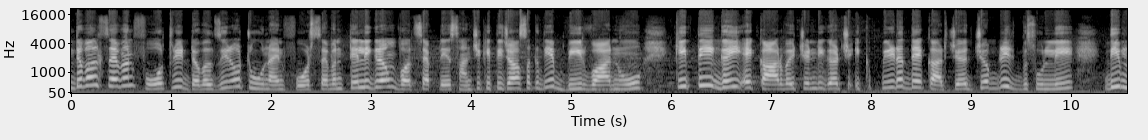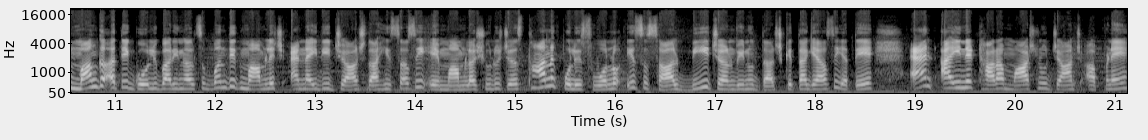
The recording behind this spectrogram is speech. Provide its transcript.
7743002947 ਟੈਲੀਗ੍ਰਾਮ WhatsApp ਤੇ ਸਾਂਝੀ ਕੀਤੀ ਜਾ ਸਕਦੀ ਹੈ। ਵੀਰਵਾਰ ਨੂੰ ਕੀਤੀ ਗਈ ਇਹ ਕਾਰਵਾਈ ਚੰਡੀਗੜ੍ਹ 'ਚ ਇੱਕ ਪੀੜਤ ਦੇ ਘਰ 'ਚ ਜਬਰੀ ਵਸੂਲੀ ਦੀ ਮੰਗ ਅਤੇ ਗੋਲੀਬਾਰੀ ਨਾਲ ਸੰਬੰਧਿਤ ਮਾਮਲੇ 'ਚ ਐਨਆਈ ਦੀ ਜਾਂਚ ਦਾ ਹਿੱਸਾ ਸੀ। ਇਹ ਮਾਮਲਾ ਸ਼ੁਰੂ 'ਚ ਸਥਾਨਕ ਪੁਲਿਸ ਵੱਲੋਂ ਇਸ ਸਾਲ 20 ਜਨਵਰੀ ਨੂੰ ਦਰਜ ਕੀਤਾ ਗਿਆ ਸੀ ਅਤੇ ਐਨਆਈ ਨੇ 18 ਮਾਰਚ ਨੂੰ ਜਾਂਚ ਆਪਣੇ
